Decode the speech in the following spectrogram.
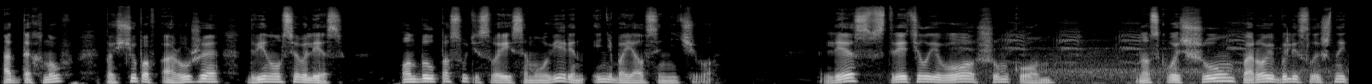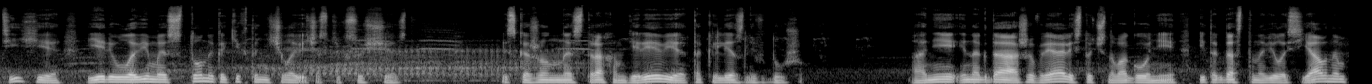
Отдохнув, пощупав оружие, двинулся в лес. Он был по сути своей самоуверен и не боялся ничего. Лес встретил его шумком. Но сквозь шум порой были слышны тихие, еле уловимые стоны каких-то нечеловеческих существ. Искаженные страхом деревья так и лезли в душу. Они иногда оживлялись точно в агонии, и тогда становилось явным,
